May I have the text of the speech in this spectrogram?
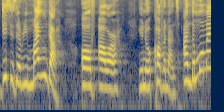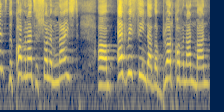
this is a reminder of our you know, covenant. And the moment the covenant is solemnized, um, everything that the blood covenant man,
